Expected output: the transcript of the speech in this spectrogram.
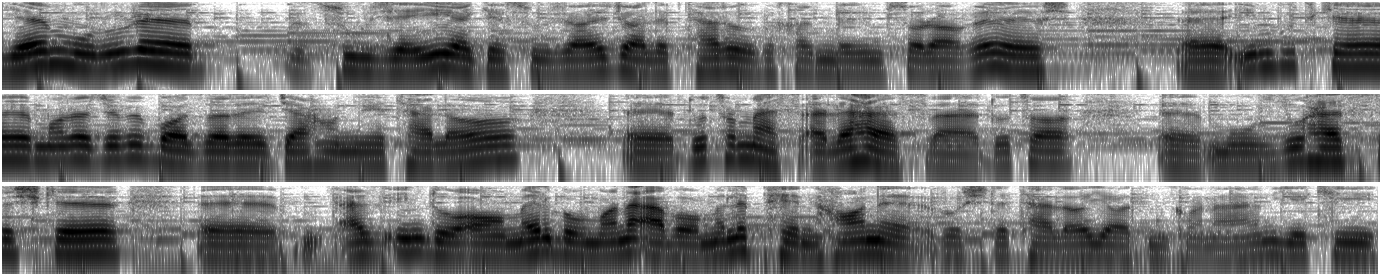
یه مرور سوژه ای اگه سوژه های جالبتر رو بخوایم بریم سراغش این بود که ما راجع به بازار جهانی طلا دو تا مسئله هست و دو تا موضوع هستش که از این دو عامل به عنوان عوامل پنهان رشد طلا یاد می‌کنن. یکی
